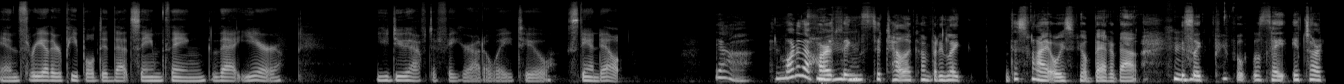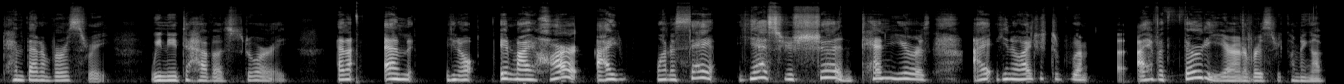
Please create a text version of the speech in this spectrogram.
and three other people did that same thing that year, you do have to figure out a way to stand out. Yeah. And one of the hard mm-hmm. things to tell a company, like this one I always feel bad about, is mm-hmm. like people will say, it's our 10th anniversary. We need to have a story. And, and you know, in my heart, I want to say, yes, you should. 10 years. I, you know, I just did one, I have a 30 year anniversary coming up.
